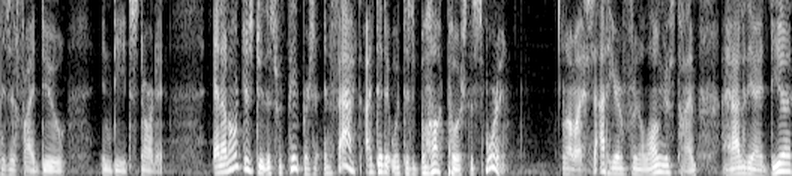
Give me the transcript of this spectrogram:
is if I do indeed start it. And I don't just do this with papers. In fact, I did it with this blog post this morning. Um, I sat here for the longest time. I had the idea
